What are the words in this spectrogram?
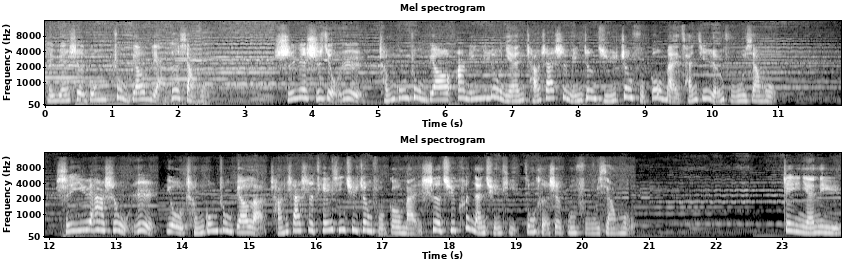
培元社工中标两个项目。十月十九日，成功中标二零一六年长沙市民政局政府购买残疾人服务项目。十一月二十五日，又成功中标了长沙市天心区政府购买社区困难群体综合社工服务项目。这一年里，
